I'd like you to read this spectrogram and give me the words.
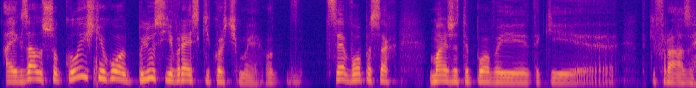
а як залишок колишнього, плюс єврейські корчми. От це в описах майже типовий такий, е, такі фрази.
